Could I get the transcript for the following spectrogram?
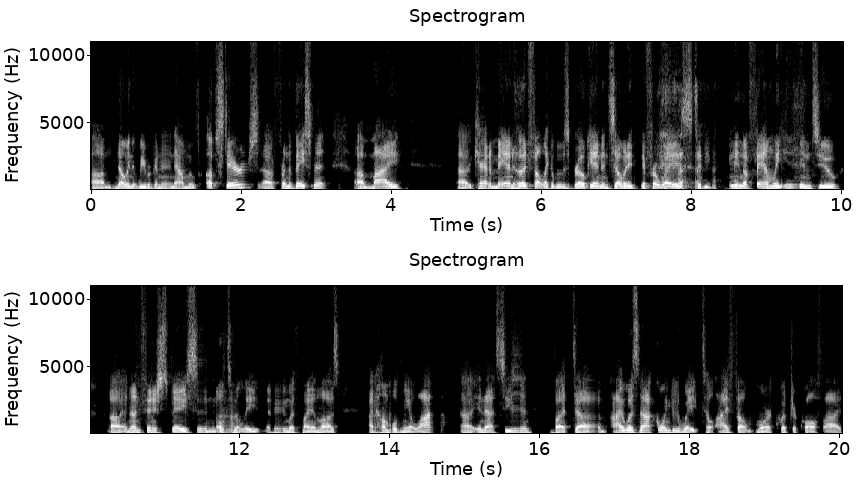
um, knowing that we were going to now move upstairs uh, from the basement. Uh, my uh, kind of manhood felt like it was broken in so many different ways to be bringing a family into uh, an unfinished space and uh-huh. ultimately uh-huh. living with my in-laws had humbled me a lot uh, in that season but um, i was not going to wait till i felt more equipped or qualified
